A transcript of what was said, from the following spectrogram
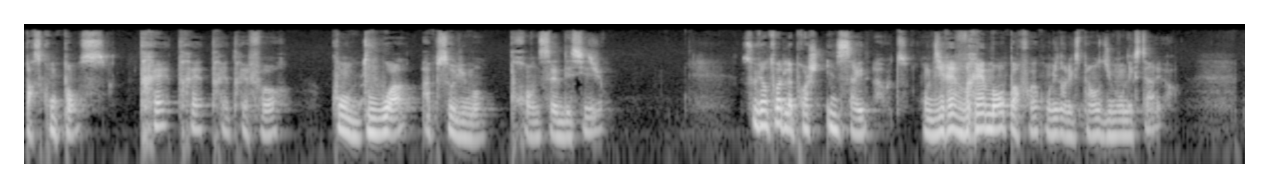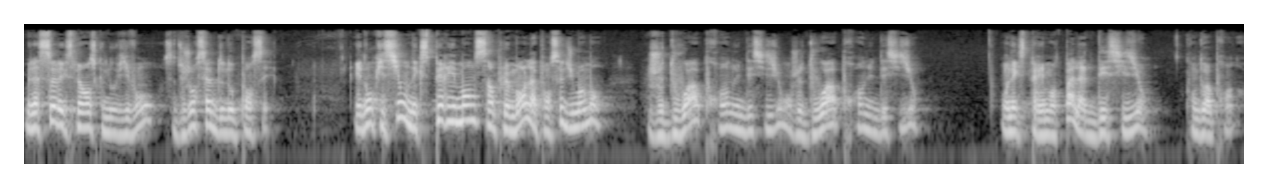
parce qu'on pense très très très très fort qu'on doit absolument prendre cette décision. Souviens-toi de l'approche inside out. On dirait vraiment parfois qu'on vit dans l'expérience du monde extérieur. Mais la seule expérience que nous vivons, c'est toujours celle de nos pensées. Et donc ici, on expérimente simplement la pensée du moment. Je dois prendre une décision, je dois prendre une décision. On n'expérimente pas la décision qu'on doit prendre.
